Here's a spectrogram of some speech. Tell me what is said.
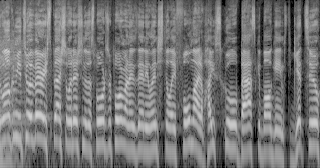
We welcome you to a very special edition of the Sports Report. My name is Danny Lynch. Still a full night of high school basketball games to get to.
